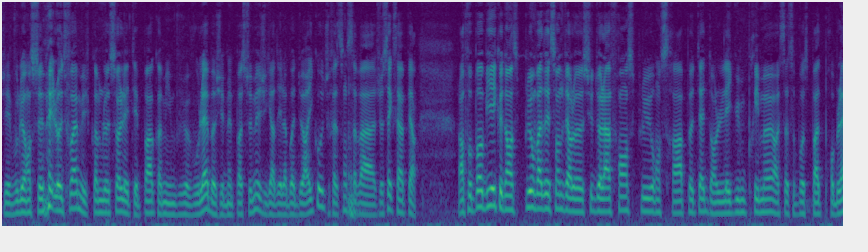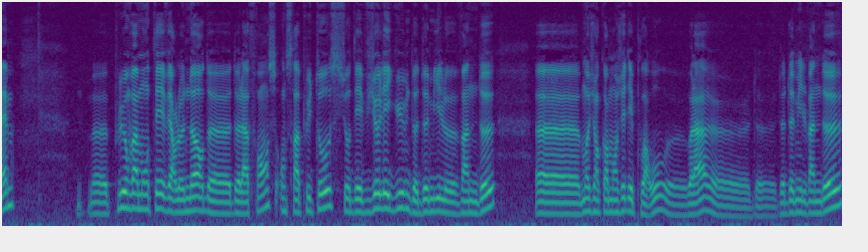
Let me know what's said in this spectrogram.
J'ai voulu en semer l'autre fois, mais comme le sol n'était pas comme je voulais, bah, j'ai même pas semé. J'ai gardé la boîte de haricots. De toute façon, ça va. Je sais que ça va perdre. Alors faut pas oublier que plus on va descendre vers le sud de la France, plus on sera peut-être dans le légume primeur et ça se pose pas de problème. Euh, plus on va monter vers le nord de, la France, on sera plutôt sur des vieux légumes de 2022. Euh, moi j'ai encore mangé des poireaux, euh, voilà, de, 2022.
